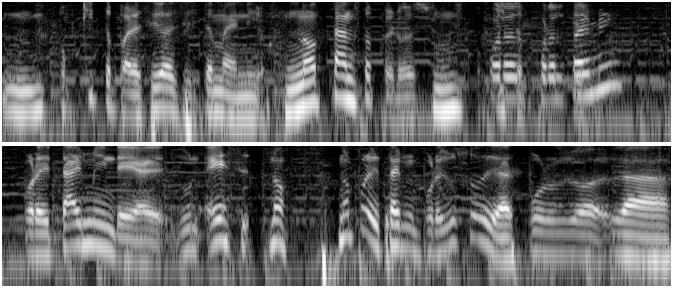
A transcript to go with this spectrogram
un poquito parecido al sistema de Nioh. No tanto, pero es un ¿Por el, ¿Por el timing? por el timing de un es no no por el timing por el uso de por la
